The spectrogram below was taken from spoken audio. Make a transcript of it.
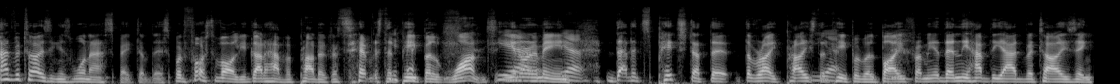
Advertising is one aspect of this, but first of all, you got to have a product or service that people want. you know what I mean? yeah. That it's pitched at the, the right price that Yeah. people will buy from you. Then you have the advertising,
